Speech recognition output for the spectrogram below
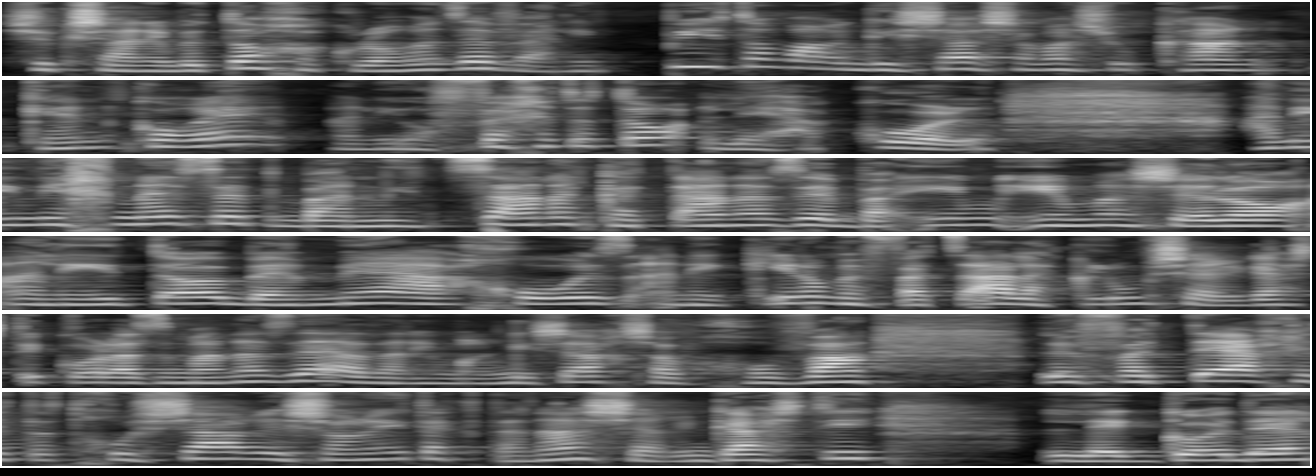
שכשאני בתוך הכלום הזה ואני פתאום מרגישה שמשהו כאן כן קורה, אני הופכת אותו להכל. אני נכנסת בניצן הקטן הזה, באם אימא שלו, אני איתו במאה אחוז, אני כאילו מפצה על הכלום שהרגשתי כל הזמן הזה, אז אני מרגישה עכשיו חובה לפתח את התחושה הראשונית הקטנה שהרגשתי לגודל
